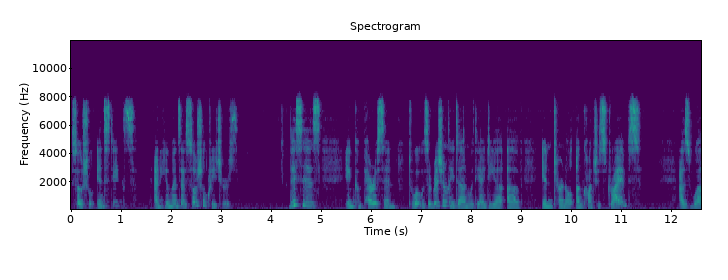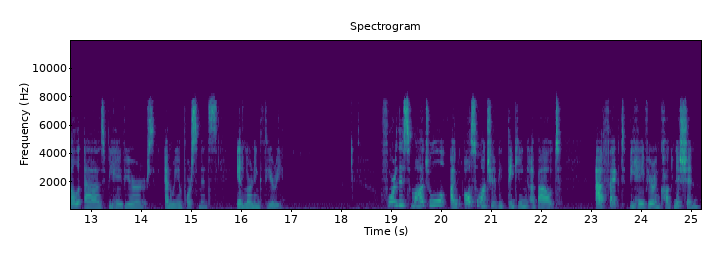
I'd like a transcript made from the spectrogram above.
social instincts, and humans as social creatures. This is in comparison to what was originally done with the idea of internal unconscious drives, as well as behaviors and reinforcements in learning theory. For this module, I also want you to be thinking about affect, behavior, and cognition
